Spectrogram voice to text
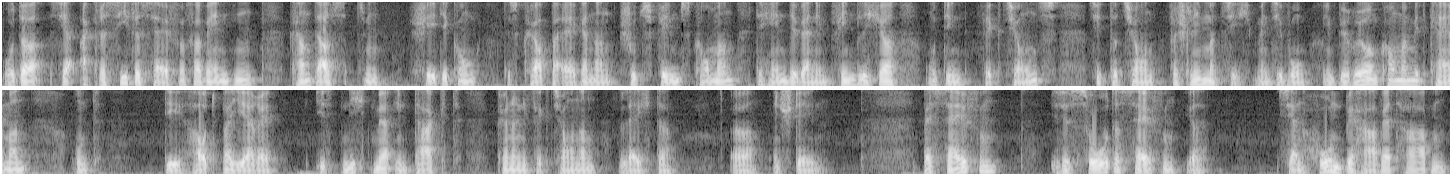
oder sehr aggressive Seifen verwenden, kann das zum Schädigung des körpereigenen Schutzfilms kommen. Die Hände werden empfindlicher und die Infektionssituation verschlimmert sich, wenn sie wo in Berührung kommen mit Keimern und die Hautbarriere ist nicht mehr intakt, können Infektionen leichter äh, entstehen. Bei Seifen ist es so, dass Seifen ja sehr einen hohen pH-Wert haben,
